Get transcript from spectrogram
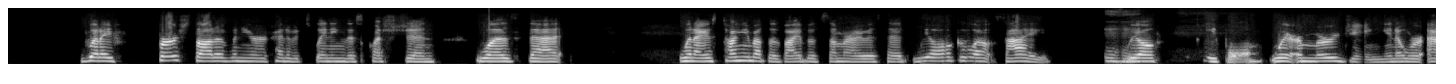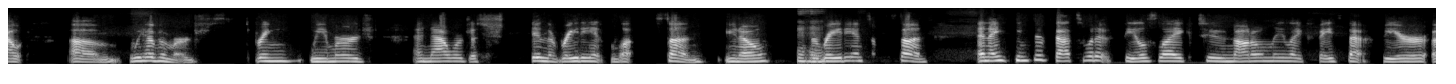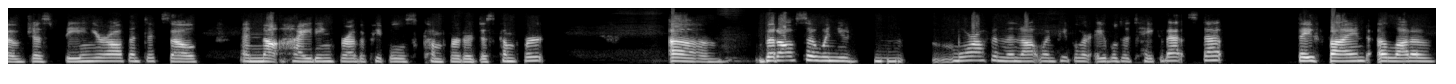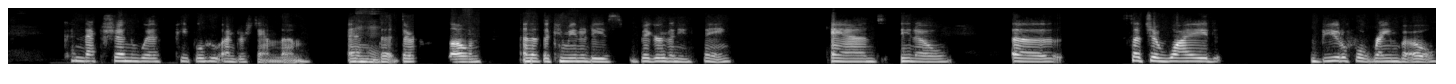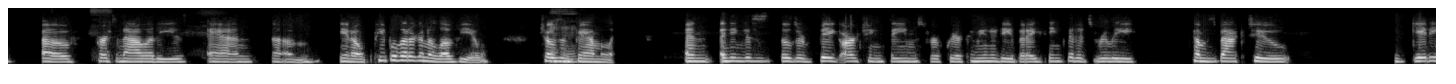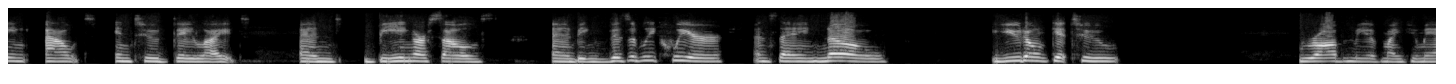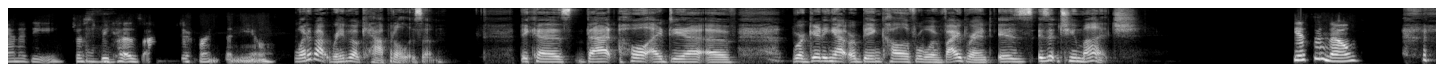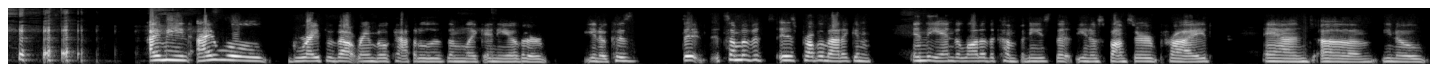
what I first thought of when you were kind of explaining this question was that when I was talking about the vibe of summer, I was said we all go outside. Mm-hmm. We all people. We're emerging. You know, we're out. Um, we have emerged. Spring, we emerge, and now we're just in the radiant sun. You know, mm-hmm. the radiance of the sun. And I think that that's what it feels like to not only like face that fear of just being your authentic self and not hiding for other people's comfort or discomfort, um, but also when you more often than not when people are able to take that step they find a lot of connection with people who understand them and mm-hmm. that they're alone and that the community is bigger than you think and you know uh such a wide beautiful rainbow of personalities and um you know people that are going to love you chosen mm-hmm. family and i think this is those are big arching themes for queer community but i think that it's really comes back to getting out into daylight and being ourselves and being visibly queer and saying no you don't get to rob me of my humanity just mm-hmm. because i'm different than you what about rainbow capitalism because that whole idea of we're getting out or being colorful and vibrant is is it too much? Yes and no. I mean, I will gripe about rainbow capitalism like any other, you know, because some of it is problematic, and in the end, a lot of the companies that you know sponsor Pride and um, you know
